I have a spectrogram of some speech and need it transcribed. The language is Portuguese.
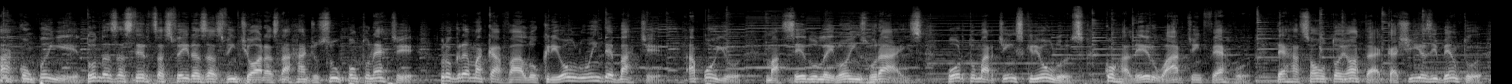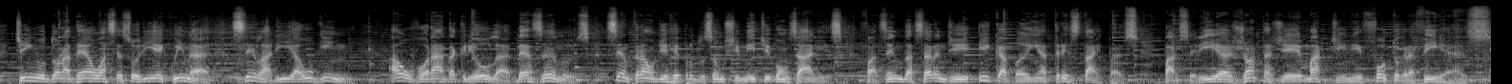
Acompanhe todas as terças-feiras às 20 horas na radiosul.net. Programa Cavalo Crioulo em Debate. Apoio Macedo Leilões Rurais, Porto Martins Crioulos, Corraleiro Arte em Ferro, Terra Sol Toyota, Caxias e Bento, Tinho Donadel Assessoria Equina, Celaria Uguim. Alvorada Crioula, 10 anos. Central de Reprodução Schmidt Gonzales. Fazenda Sarandi e Cabanha Três Taipas. Parceria JG Martini Fotografias.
